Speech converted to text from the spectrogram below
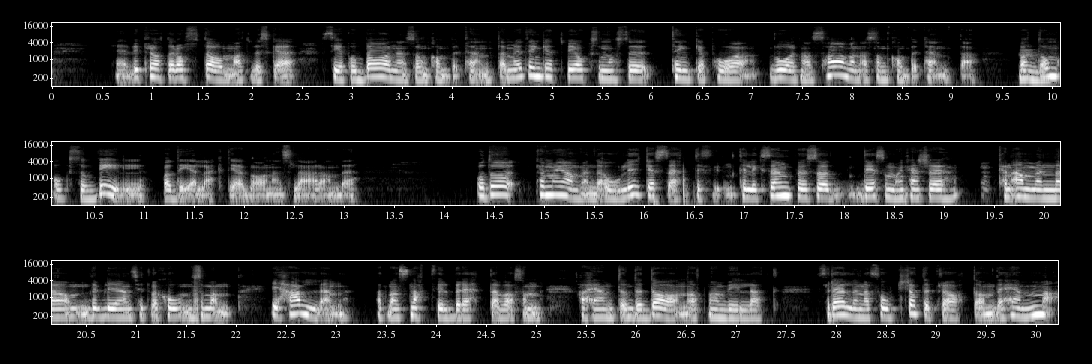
vi pratar ofta om att vi ska se på barnen som kompetenta, men jag tänker att vi också måste tänka på vårdnadshavarna som kompetenta och mm. att de också vill vara delaktiga i barnens lärande. Och då kan man ju använda olika sätt. Till exempel så det som man kanske kan använda om det blir en situation som man i hallen, att man snabbt vill berätta vad som har hänt under dagen och att man vill att föräldrarna fortsätter prata om det hemma.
